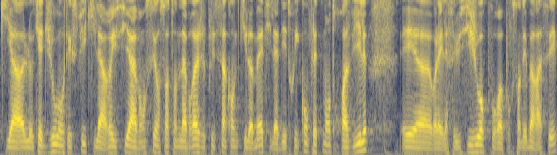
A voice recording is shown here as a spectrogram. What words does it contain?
qui a le kaiju, on t'explique qu'il a réussi à avancer en sortant de la brèche de plus de 50 km, il a détruit complètement trois villes et voilà, il a fallu six jours pour s'en débarrasser.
